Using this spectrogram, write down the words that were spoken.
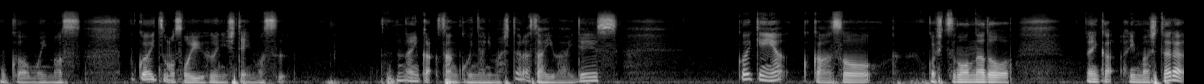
僕は思います。僕はいつもそういうふうにしています。何か参考になりましたら幸いです。ご意見やご感想、ご質問など何かありましたら、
